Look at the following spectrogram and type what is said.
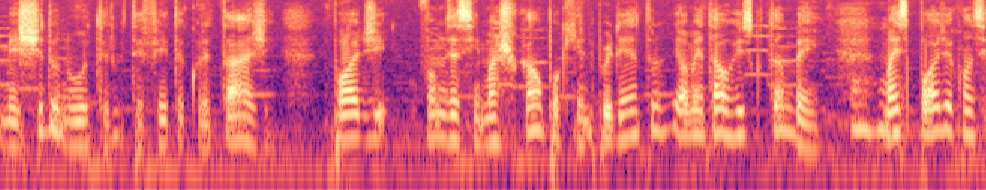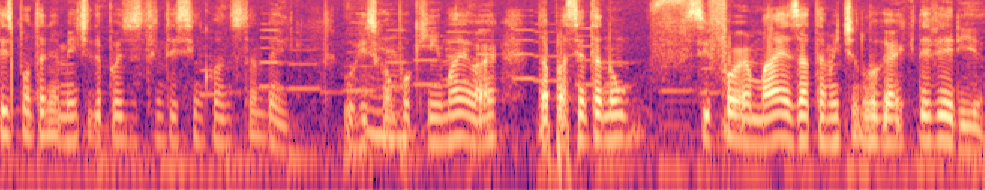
mexido no útero, ter feito a curetagem, pode, vamos dizer assim, machucar um pouquinho por dentro e aumentar o risco também. Uhum. Mas pode acontecer espontaneamente depois dos 35 anos também. O risco é, é um pouquinho maior da placenta não se formar exatamente no lugar que deveria.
